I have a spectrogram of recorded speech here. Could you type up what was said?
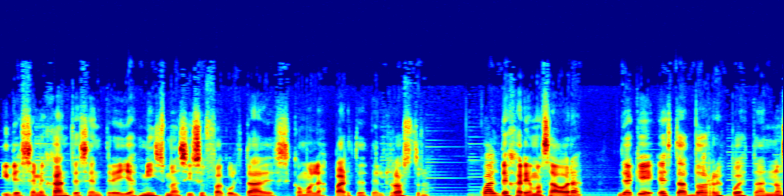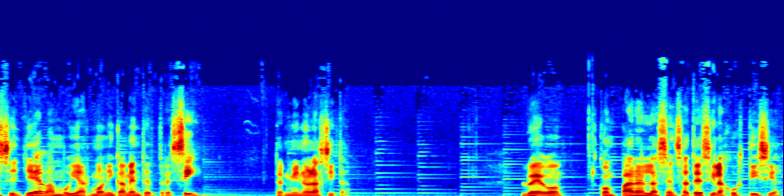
y desemejantes entre ellas mismas y sus facultades como las partes del rostro? ¿Cuál dejaremos ahora? Ya que estas dos respuestas no se llevan muy armónicamente entre sí. Termino la cita. Luego comparan la sensatez y la justicia,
